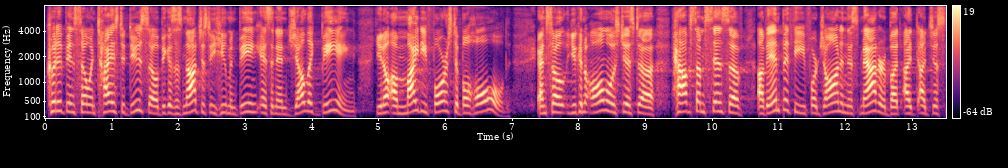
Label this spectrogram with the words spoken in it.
could have been so enticed to do so because it's not just a human being, it's an angelic being, you know, a mighty force to behold. And so you can almost just uh, have some sense of, of empathy for John in this matter, but I, I just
